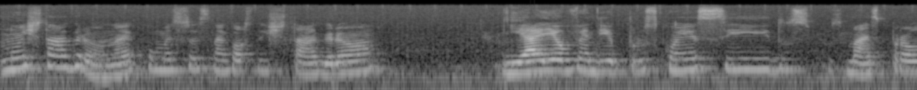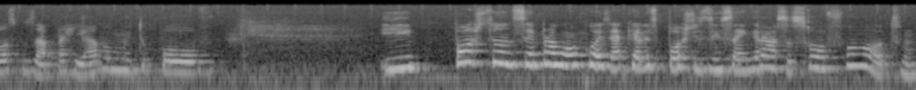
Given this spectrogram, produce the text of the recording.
no Instagram, né? Começou esse negócio do Instagram. E aí eu vendia para os conhecidos, os mais próximos, aperreava muito o povo. E postando sempre alguma coisa, aqueles postzinhos sem graça, só foto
